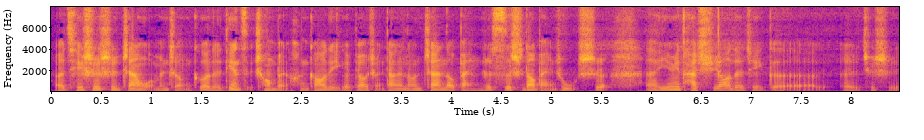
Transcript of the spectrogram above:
呃，其实是占我们整个的电子成本很高的一个标准，大概能占到百分之四十到百分之五十。呃，因为它需要的这个呃，就是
